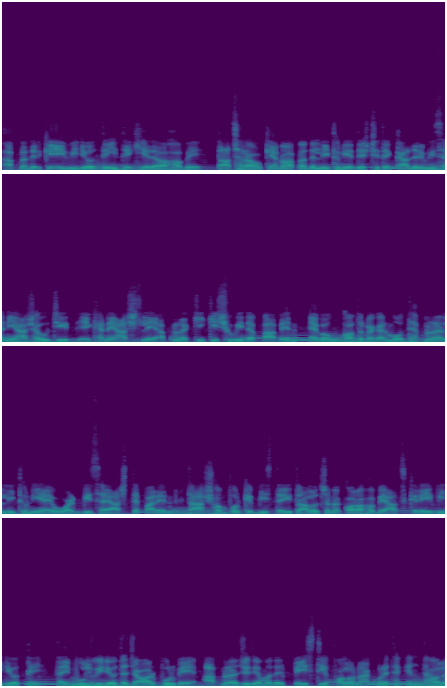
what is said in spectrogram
আপনাদেরকে এই ভিডিওতেই দেখিয়ে দেওয়া হবে। তাছাড়াও, কেন আপনাদের লিথুনিয়া দেশটিতে কাজের ভিসা নিয়ে আসা উচিত? এখানে আসলে আপনারা কি কি সুবিধা পাবেন এবং কত টাকার মধ্যে আপনারা লিথুনিয়ায় ওয়ার্ক ভিসায় আসতে পারেন, তা সম্পর্কে বিস্তারিত আলোচনা করা হবে আজকের এই ভিডিওতে। তাই মূল ভিডিওতে যাওয়ার পূর্বে আপনারা যদি আমাদের পেজটি ফলো না করে থাকেন, তাহলে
